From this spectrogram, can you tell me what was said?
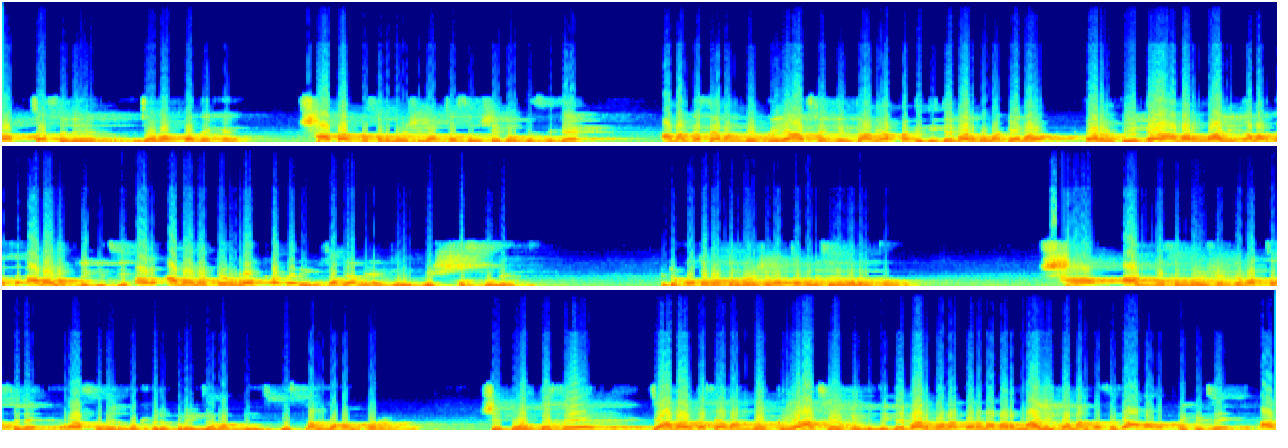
বাচ্চা ছেলের জবাবটা দেখেন, সাত, আট বছর বয়সী বাচ্চা ছেলে, সে বলতেছে হ্যাঁ আমার কাছে এমন বকরি আছে কিন্তু আমি আপনাকে দিতে পারব না। কেন? কারণ এটা আমার মালিক আমার কাছে আমানত রেখেছে আর আমানতের রক্ষাকারী হিসাবে আমি একজন বিশ্বস্ত ব্যক্তি। এটা কত বছর বয়সে বাচ্চা বলেছিল বলেন তো? সাত, আট বছর বয়সে একটা বাচ্চা ছেলে রাসুলের মুখের উপরে জবাব দিয়েছে, ইসলাম গ্রহণ করেন। সে বলতেছে যে আমার কাছে এমন বকরি আছে, কিন্তু দিতে পারব না, কারণ আমার মালিক আমার কাছে এটা আমানত রেখেছে, আর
